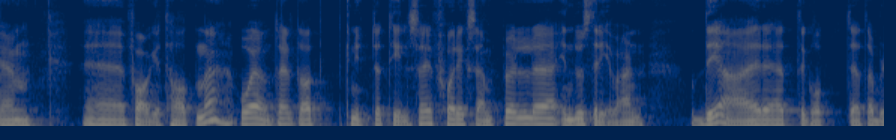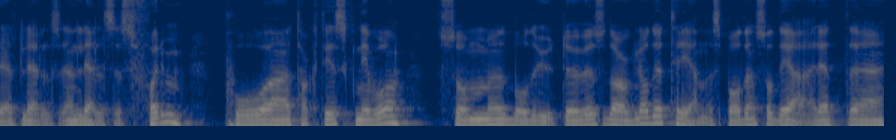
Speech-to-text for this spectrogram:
eh, fagetatene, og eventuelt da knyttet til seg f.eks. Eh, industrivern. Det er et godt etablert ledelse, en ledelsesform på taktisk nivå som både utøves daglig, og det trenes på det. Så det er et, eh,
